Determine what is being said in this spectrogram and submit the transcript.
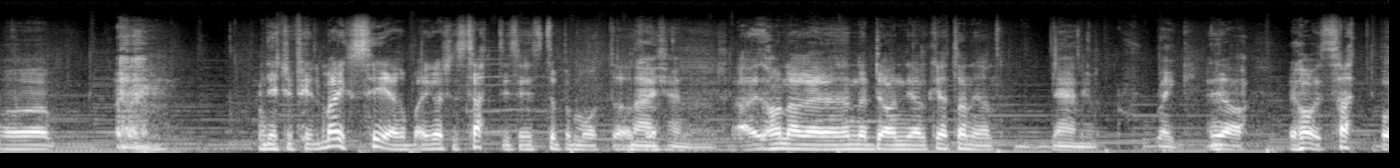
Og det er ikke filmer jeg ser, jeg har ikke sett de siste, på en måte. altså. Nei, ikke heller. Han er, han er Daniel, hva heter han igjen? Daniel Craig. Ja. Jeg har jo sett på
